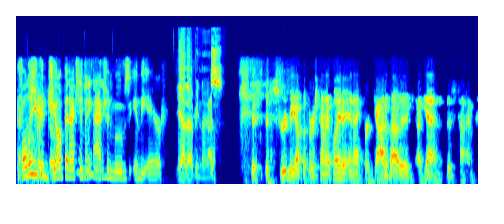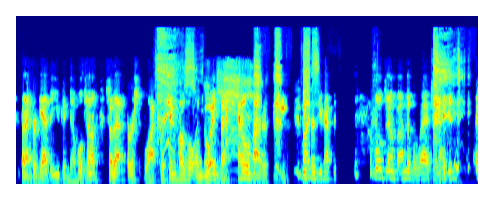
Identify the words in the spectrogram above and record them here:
If only you Okay, could so- jump and actually do action moves in the air. Yeah, that'd be nice. This this screwed me up the first time I played it, and I forgot about it again this time. But I forget that you could double jump, so that first block pushing puzzle annoyed the hell out of me Mine's- because you have to double jump onto the ledge, and I didn't I,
